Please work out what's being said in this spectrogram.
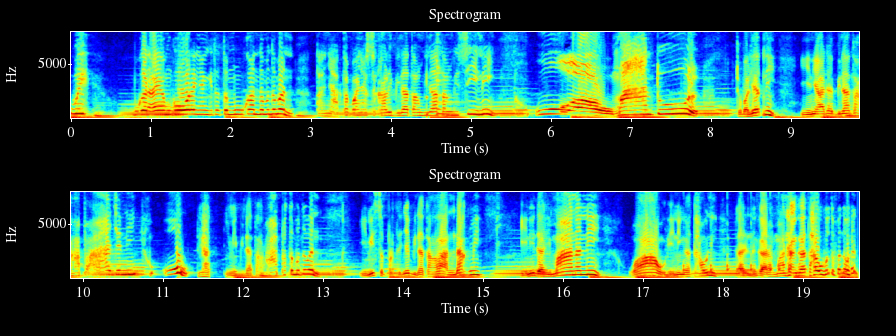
Wih, bukan ayam goreng yang kita temukan, teman-teman. Ternyata banyak sekali binatang-binatang di sini. Wow, mantul. Coba lihat nih, ini ada binatang apa aja nih? Uh, lihat, ini binatang apa, teman-teman? Ini sepertinya binatang landak nih. Ini dari mana nih? Wow, ini nggak tahu nih dari negara mana nggak tahu teman-teman.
